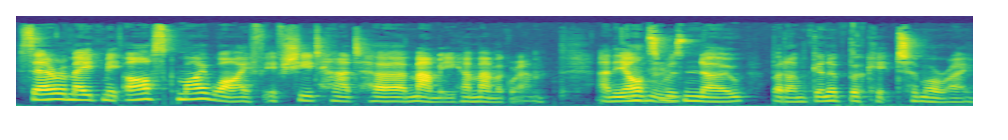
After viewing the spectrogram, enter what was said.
Sarah made me ask my wife if she'd had her mammy, her mammogram. And the answer mm-hmm. was no, but I'm going to book it tomorrow.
